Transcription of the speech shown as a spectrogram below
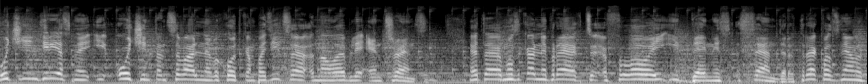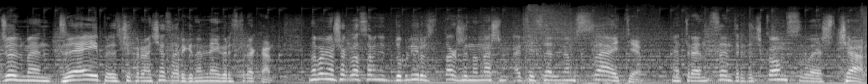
Очень интересная и очень танцевальная выходит композиция на лейбле Entrancing. Это музыкальный проект Флой и Деннис Сендер. Трек под названием Gentleman Day звучит прямо сейчас оригинальная версия трека. Напомню, что голосование дублируется также на нашем официальном сайте trendcentry.com slash chart.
